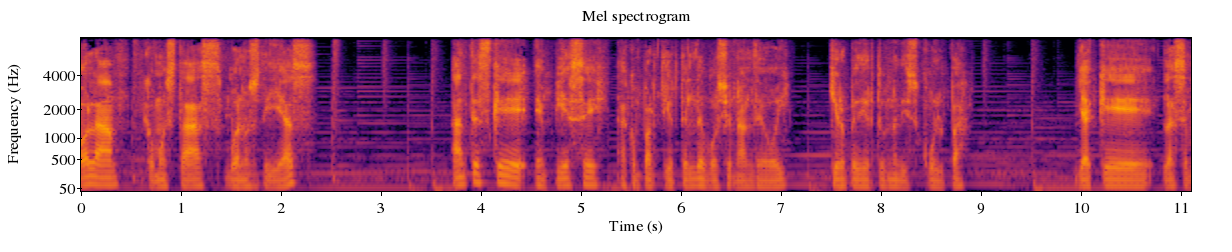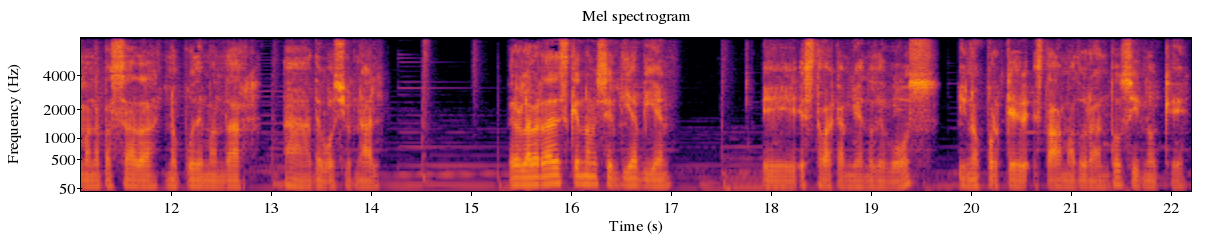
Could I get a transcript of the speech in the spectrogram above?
Hola, ¿cómo estás? Buenos días. Antes que empiece a compartirte el devocional de hoy, quiero pedirte una disculpa, ya que la semana pasada no pude mandar a devocional. Pero la verdad es que no me sentía bien. Eh, estaba cambiando de voz y no porque estaba madurando, sino que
